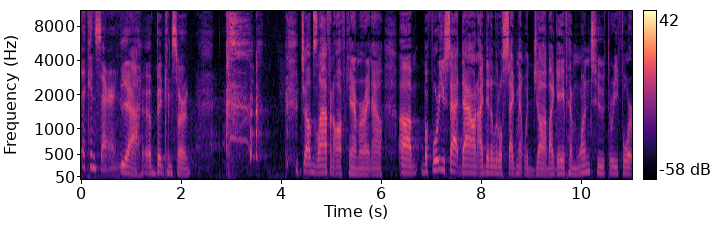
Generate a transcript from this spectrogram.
a concern. Yeah, a big concern. Jub's laughing off camera right now. Um, before you sat down, I did a little segment with Jub. I gave him one, two, three, four,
